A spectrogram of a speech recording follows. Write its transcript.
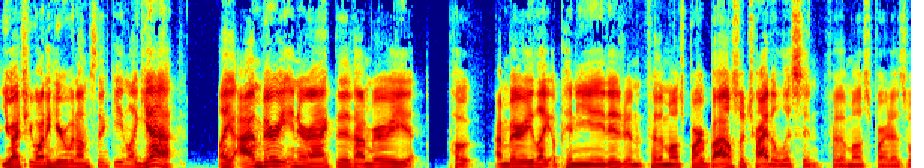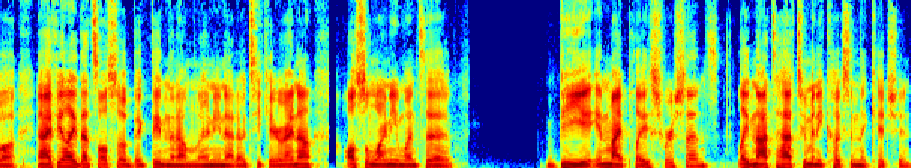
you actually want to hear what I'm thinking? Like, yeah, like I'm very interactive. I'm very po- I'm very like opinionated and for the most part, but I also try to listen for the most part as well. And I feel like that's also a big thing that I'm learning at OTK right now. Also learning when to be in my place for a sense, like not to have too many cooks in the kitchen.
